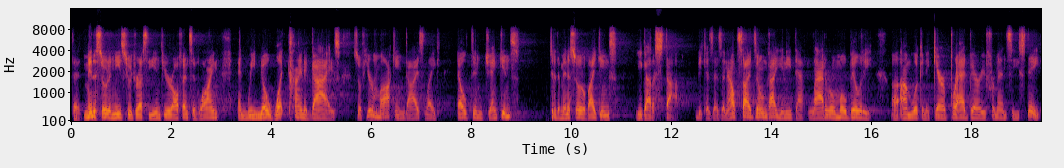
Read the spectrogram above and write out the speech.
that Minnesota needs to address the interior offensive line, and we know what kind of guys. So if you're mocking guys like Elgton Jenkins to the Minnesota Vikings, you got to stop because as an outside zone guy, you need that lateral mobility. Uh, I'm looking at Garrett Bradbury from NC State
